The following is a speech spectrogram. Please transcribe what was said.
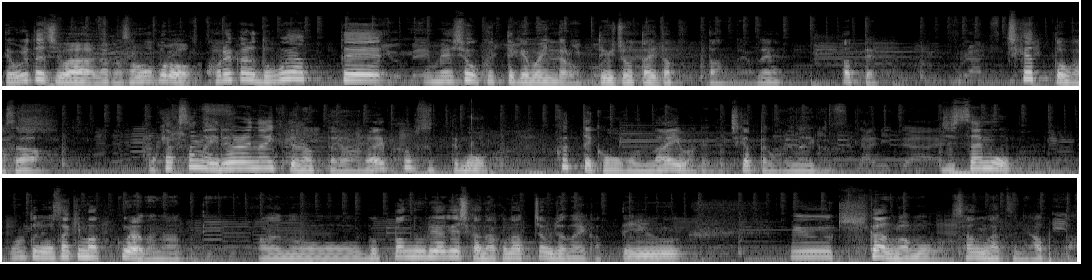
で俺たちはなんかその頃これからどうやって飯を食っていけばいいんだろうっていう状態だったんだよね。だってチケットがさお客さんが入れられないってなったらライブハウスってもう食っていく方法ないわけでチケットが売れないから。実際もう本当にお先真っ暗だなっていう。あの物販の売り上げしかなくなっちゃうんじゃないかっていういう危機感がもう3月にあった。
